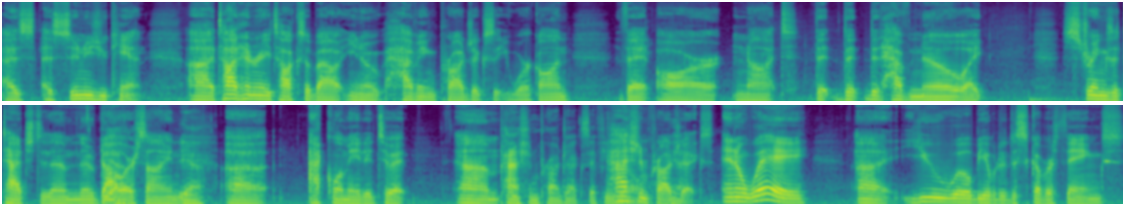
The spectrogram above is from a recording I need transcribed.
as as soon as you can. Uh, Todd Henry talks about you know having projects that you work on that are not that that that have no like strings attached to them, no dollar sign, Yeah. uh, acclimated to it. Um, Passion projects, if you will. passion Yeah. projects. In a way, uh, you will be able to discover things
